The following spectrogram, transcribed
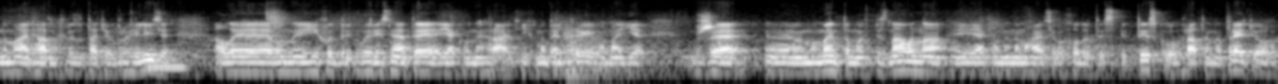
не мають гарних результатів в другій лізі, але вони їх вирізняють те, як вони грають. Їх модель гри вона є вже е, моментами впізнавана, і як вони намагаються виходити з під тиску, грати на третього,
